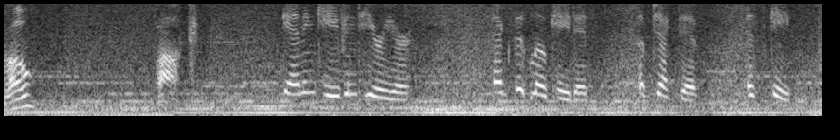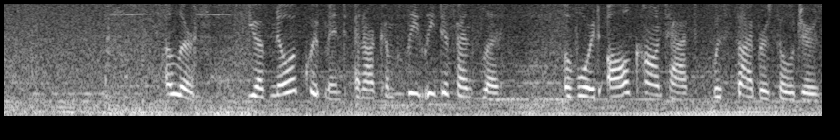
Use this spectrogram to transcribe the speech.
Hello? Fuck. Scanning cave interior. Exit located. Objective. Escape. Alert. You have no equipment and are completely defenseless. Avoid all contact with cyber soldiers.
